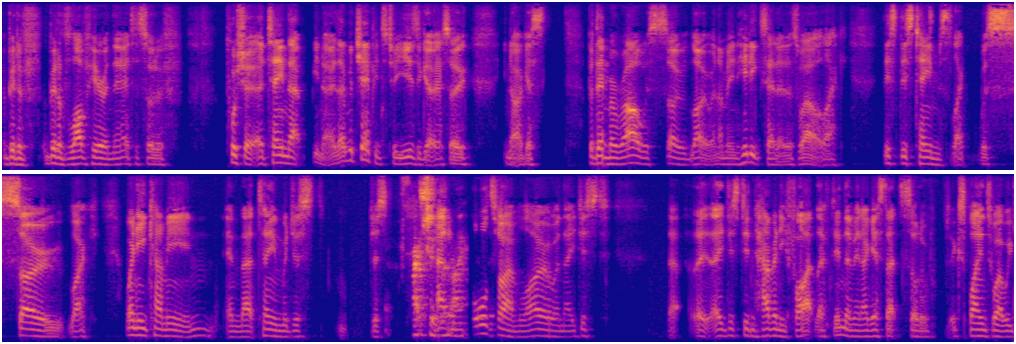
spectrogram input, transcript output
a bit of a bit of love here and there to sort of push a, a team that you know they were champions two years ago, so you know I guess, but their morale was so low, and I mean Hiddink said it as well, like this this team's like was so like when he come in and that team were just just Fractured, at right? an all time low and they just they, they just didn't have any fight left in them and I guess that sort of explains why we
